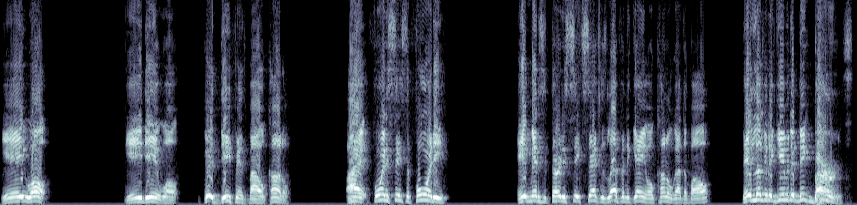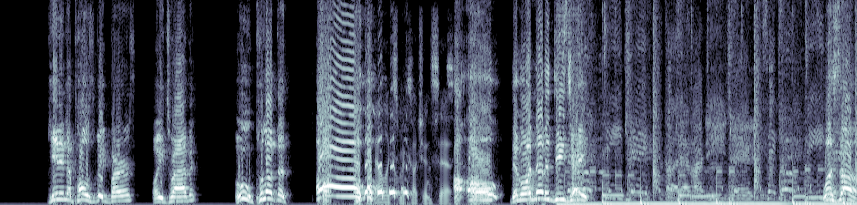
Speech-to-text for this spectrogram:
Yeah, he walked. Yeah, he did walk. Good defense by O'Connell. All right, 46 to 40. Eight minutes and 36 seconds left in the game. O'Connell got the ball. They looking to give it to Big Burns. Get in the post, Big Burns. Or he driving. Ooh, pull up the. Oh! Alex McCutcheon says. Uh oh. There go another DJ. What's up?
